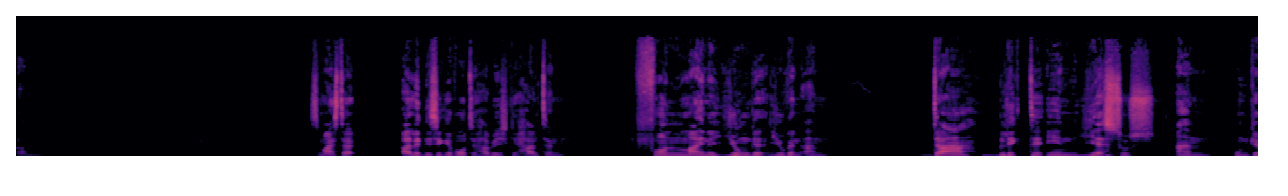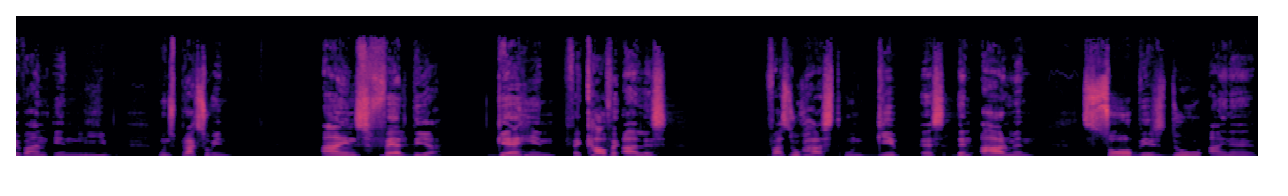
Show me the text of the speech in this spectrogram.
ähm, Meister, alle diese Gebote habe ich gehalten, von meiner Jugend an. Da blickte ihn Jesus an und gewann ihn lieb und sprach zu ihm, eins fällt dir, geh hin, verkaufe alles, was du hast und gib es den Armen. So wirst du eine,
